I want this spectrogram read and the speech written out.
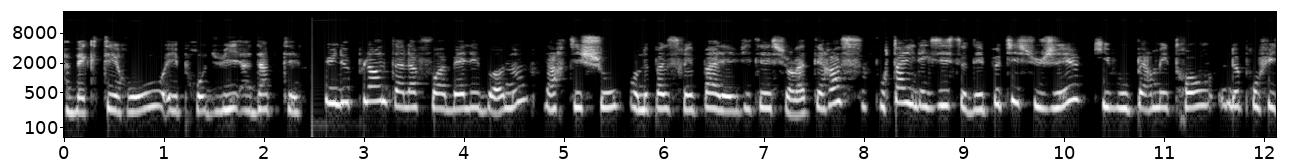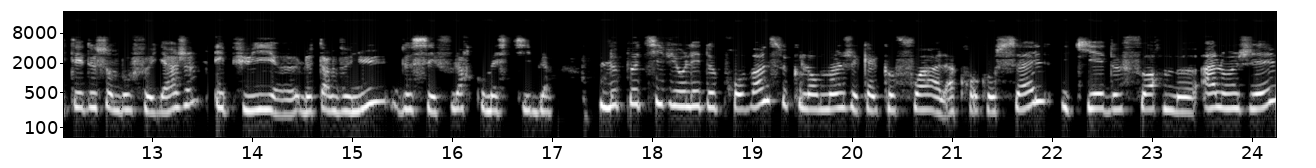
avec terreau et produits adaptés. Une plante à la fois belle et bonne, l'artichaut, on ne penserait pas à l'inviter sur la terrasse. Pourtant, il existe des petits sujets qui vous permettront de profiter de son beau feuillage et puis, euh, le temps venu, de ses fleurs comestibles. Le petit violet de Provence que l'on mange quelquefois à la croque au sel et qui est de forme allongée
